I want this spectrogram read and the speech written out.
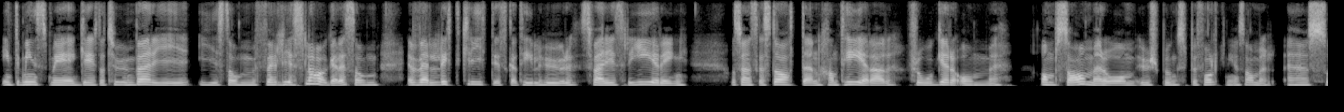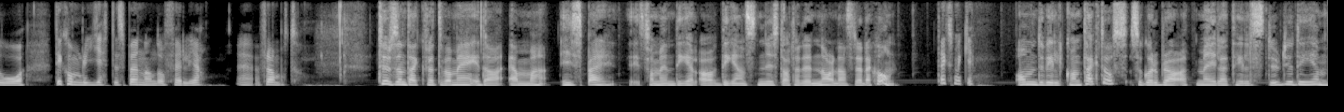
inte minst med Greta Thunberg i, i som följeslagare som är väldigt kritiska till hur Sveriges regering och svenska staten hanterar frågor om, om samer och om ursprungsbefolkningen samer. Eh, så det kommer bli jättespännande att följa eh, framåt. Tusen tack för att du var med idag, Emma Isberg, som är en del av DNs nystartade Norrlandsredaktion. Tack så mycket. Om du vill kontakta oss så går det bra att mejla till studiodn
